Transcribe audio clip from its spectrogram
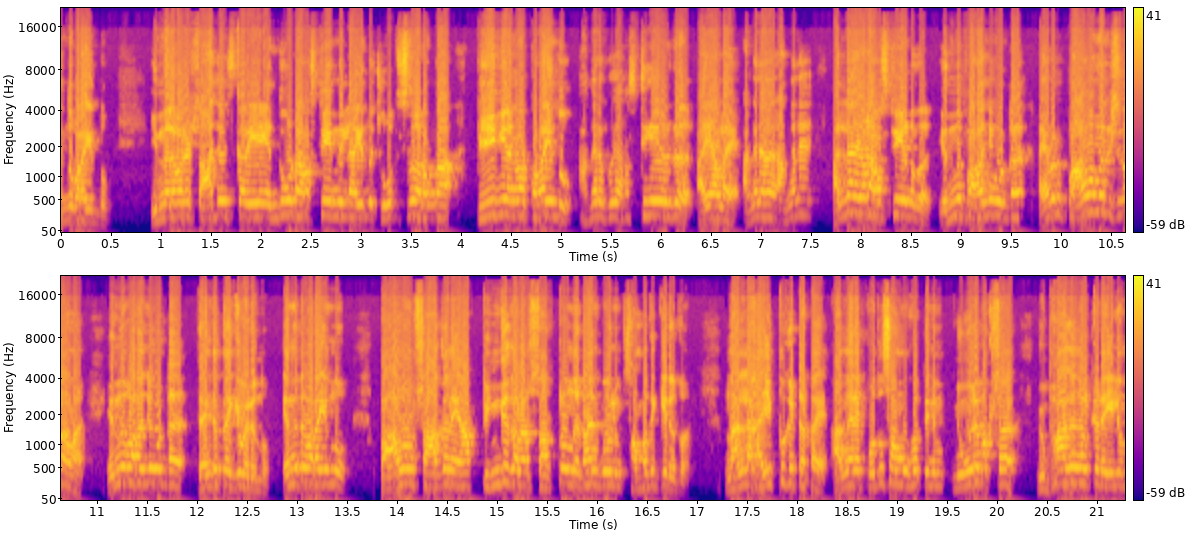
എന്ന് പറയുന്നു. ഇന്നലെ വരെ ഷാജൻ കറിയെ എന്തുകൊണ്ട് അറസ്റ്റ് ചെയ്യുന്നില്ല എന്ന് ചോദിച്ചു നടന്ന പി വി അൻവർ പറയുന്നു അങ്ങനെ പോയി അറസ്റ്റ് ചെയ്യരുത് അയാളെ. അങ്ങനെ അങ്ങനെ അല്ല അയാളെ അറസ്റ്റ് ചെയ്യേണ്ടത് എന്ന് പറഞ്ഞുകൊണ്ട് അയാൾ ഒരു പാവ മനുഷ്യനാണ് എന്ന് പറഞ്ഞുകൊണ്ട് രംഗത്തേക്ക് വരുന്നു. എന്നിട്ട് പറയുന്നു പാവം ഷാജനെ ആ പിങ്ക് കളർ ഷർട്ട് ഒന്ന് ഇടാൻ പോലും സമ്മതിക്കരുത്. നല്ല ഹൈപ്പ് കിട്ടട്ടെ. അങ്ങനെ പൊതുസമൂഹത്തിനും ന്യൂനപക്ഷ വിഭാഗങ്ങൾക്കിടയിലും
